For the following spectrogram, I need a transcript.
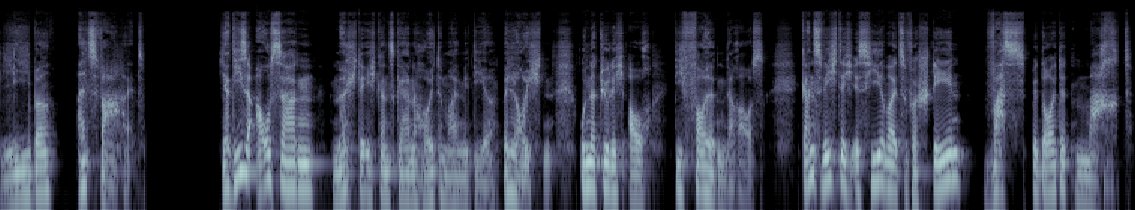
lieber als Wahrheit. Ja, diese Aussagen möchte ich ganz gerne heute mal mit dir beleuchten und natürlich auch die Folgen daraus. Ganz wichtig ist hierbei zu verstehen, was bedeutet Macht.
